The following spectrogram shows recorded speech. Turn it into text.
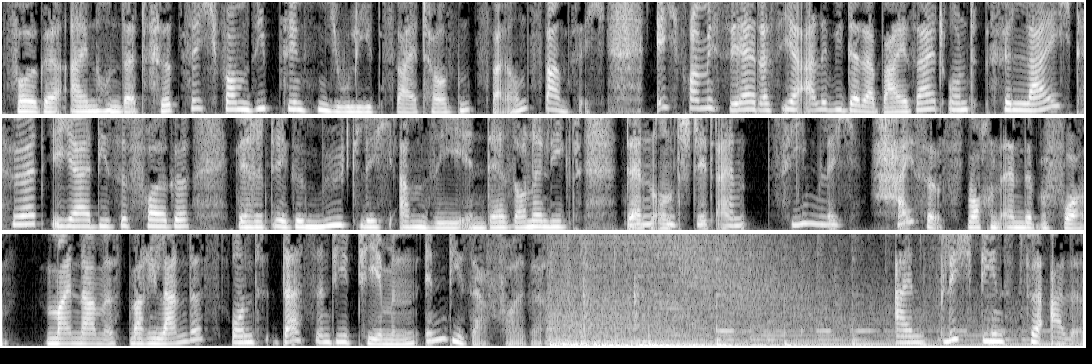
Folge 140 vom 17. Juli 2022. Ich freue mich sehr, dass ihr alle wieder dabei seid und vielleicht hört ihr ja diese Folge, während ihr gemütlich am See in der Sonne liegt, denn uns steht ein ziemlich heißes Wochenende bevor. Mein Name ist Marie Landes und das sind die Themen in dieser Folge. Ein Pflichtdienst für alle.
